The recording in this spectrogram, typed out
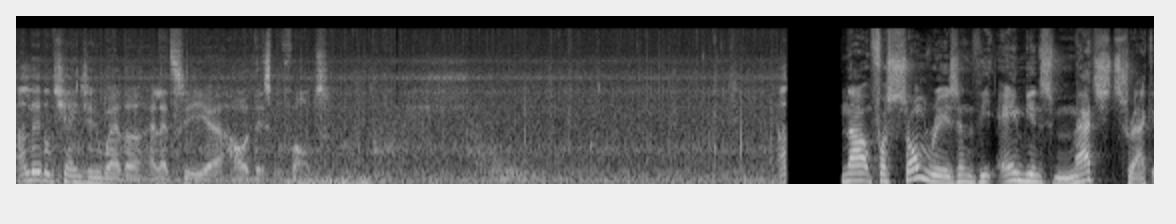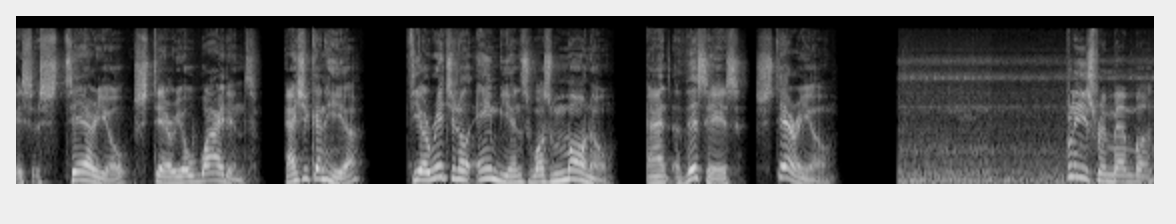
A little change in weather and let's see uh, how this performs. Now, for some reason, the ambience match track is stereo, stereo widened. As you can hear, the original ambience was mono, and this is stereo. Please remember.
